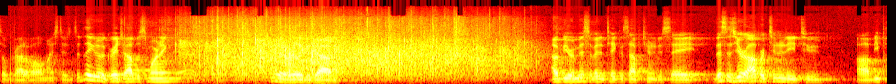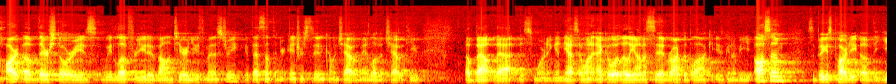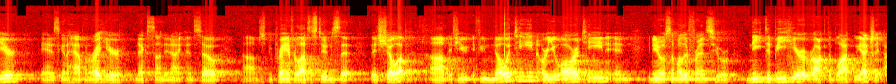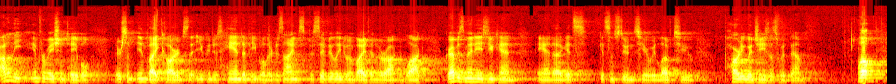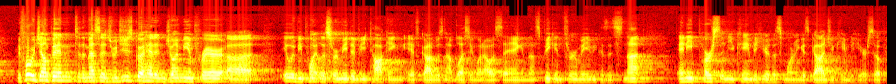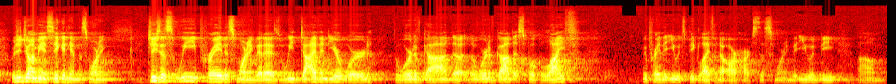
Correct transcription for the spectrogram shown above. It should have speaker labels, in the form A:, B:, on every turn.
A: So proud of all my students. Did they do a great job this morning? They did a really good job. I would be remiss if I didn't take this opportunity to say this is your opportunity to uh, be part of their stories. We'd love for you to volunteer in youth ministry. If that's something you're interested in, come and chat with me. I'd love to chat with you about that this morning. And yes, I want to echo what Liliana said. Rock the Block is going to be awesome. It's the biggest party of the year, and it's going to happen right here next Sunday night. And so um, just be praying for lots of students that they'd show up. Um, if, you, if you know a teen or you are a teen and, and you know some other friends who are, need to be here at Rock the Block, we actually, out on the information table, there's some invite cards that you can just hand to people. They're designed specifically to invite them to Rock the Block. Grab as many as you can and uh, get, get some students here. We'd love to party with Jesus with them. Well, before we jump into the message, would you just go ahead and join me in prayer? Uh, it would be pointless for me to be talking if God was not blessing what I was saying and not speaking through me because it's not any person you came to hear this morning, it's God you came to hear. So, would you join me in seeking Him this morning? Jesus, we pray this morning that as we dive into your word, the word of God, the, the word of God that spoke life, we pray that you would speak life into our hearts this morning, that you would be um,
